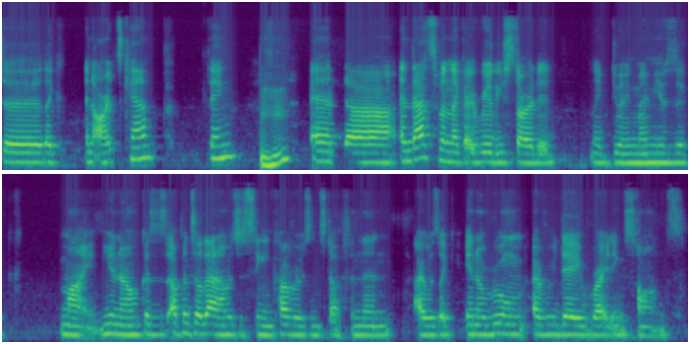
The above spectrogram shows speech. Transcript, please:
to like an arts camp thing, mm-hmm. and uh, and that's when like I really started like doing my music mine, you know, because up until that I was just singing covers and stuff, and then I was like in a room every day writing songs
